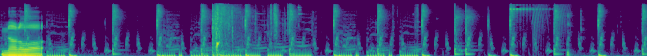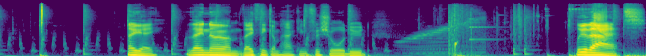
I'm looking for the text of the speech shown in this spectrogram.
Not a lot. Okay. They know I'm, they think I'm hacking for sure, dude. Look at that.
